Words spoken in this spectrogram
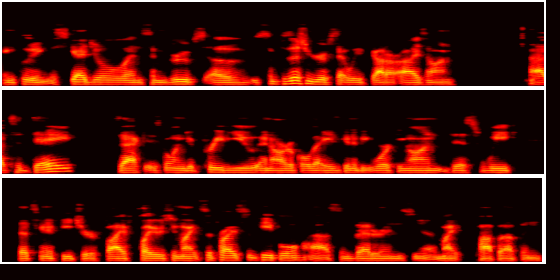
including the schedule and some groups of some position groups that we've got our eyes on. Uh, today, Zach is going to preview an article that he's going to be working on this week. That's going to feature five players who might surprise some people, uh, some veterans, you know, might pop up and,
